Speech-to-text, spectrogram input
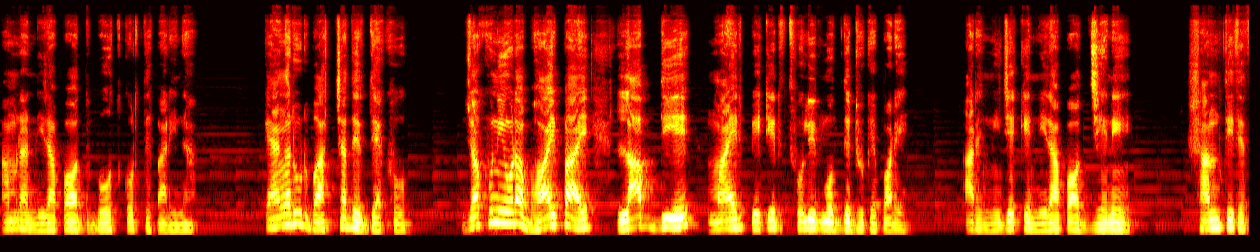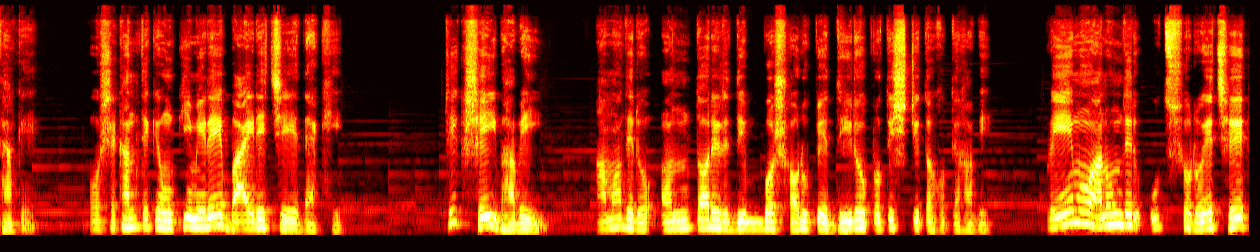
আমরা নিরাপদ বোধ করতে পারি না। ক্যাঙ্গারুর বাচ্চাদের দেখো। যখনই ওরা ভয় পায় লাভ দিয়ে মায়ের পেটের থলির মধ্যে ঢুকে পড়ে আর নিজেকে নিরাপদ জেনে শান্তিতে থাকে ও সেখান থেকে উঁকি মেরে বাইরে চেয়ে দেখে। ঠিক সেইভাবেই আমাদেরও অন্তরের দিব্য স্বরূপে দৃঢ় প্রতিষ্ঠিত হতে হবে। প্রেম ও আনন্দের উৎস রয়েছে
